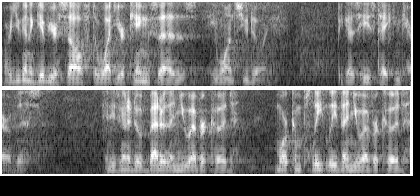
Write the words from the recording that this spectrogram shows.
Or are you going to give yourself to what your king says he wants you doing? Because He's taking care of this. And He's going to do it better than you ever could, more completely than you ever could.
